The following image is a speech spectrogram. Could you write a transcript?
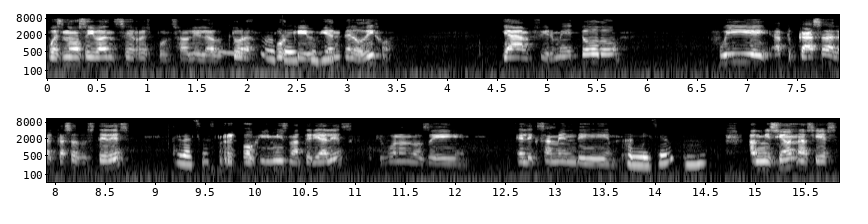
pues no se iba a ser responsable la doctora, okay, porque uh -huh. bien me lo dijo. Ya firmé todo, fui a tu casa, a la casa de ustedes, Gracias. recogí mis materiales, que fueron los de el examen de admisión. Uh -huh. Admisión, así es,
